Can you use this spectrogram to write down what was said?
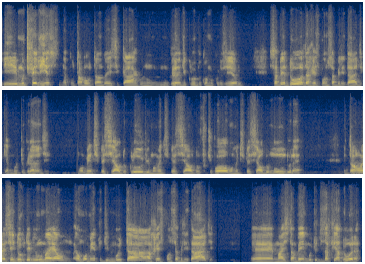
E muito feliz né, por estar voltando a esse cargo num, num grande clube como o Cruzeiro, sabedor da responsabilidade que é muito grande momento especial do clube, momento especial do futebol, momento especial do mundo, né? Então, é, sem dúvida nenhuma, é um, é um momento de muita responsabilidade, é, mas também muito desafiadora,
